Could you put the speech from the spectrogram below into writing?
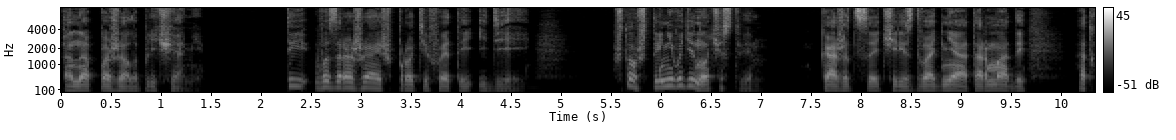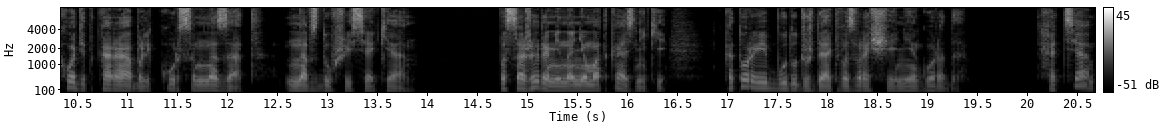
Она пожала плечами. «Ты возражаешь против этой идеи. Что ж, ты не в одиночестве. Кажется, через два дня от Армады отходит корабль курсом назад, на вздувшийся океан. Пассажирами на нем отказники, которые будут ждать возвращения города. Хотя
